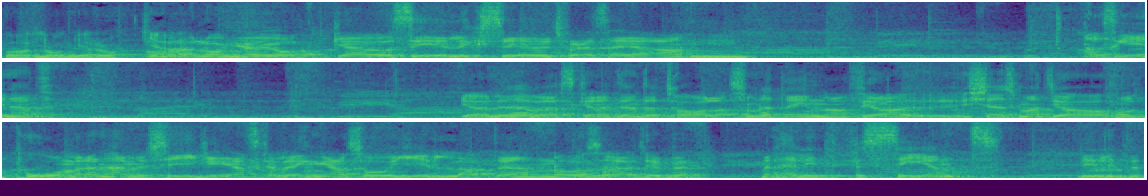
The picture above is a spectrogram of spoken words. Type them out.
Och har långa rockar. har långa rockar och ser lyxiga ut får jag säga. Alltså grejen är att jag är lite överraskad att jag inte har talat om detta innan. För jag, det känns som att jag har hållit på med den här musiken ganska länge alltså, och gillat den. och sådär. Typ. Men det här är lite för sent. Det är lite...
